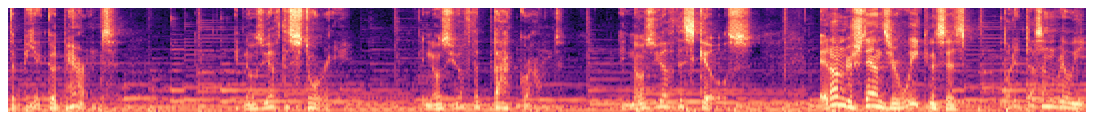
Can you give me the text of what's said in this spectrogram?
to be a good parent. It knows you have the story, it knows you have the background, it knows you have the skills. It understands your weaknesses, but it doesn't really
